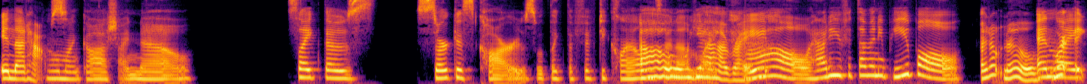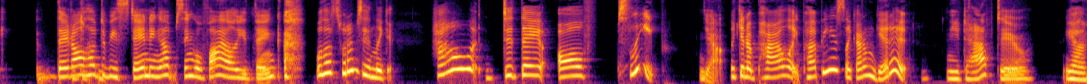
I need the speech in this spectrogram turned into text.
in that house? Oh my gosh, I know. It's like those circus cars with like the 50 clowns. in Oh, yeah, Like, right? Wow. How do you fit that many people? I don't know. And Where- like, they'd all have to be standing up single file, you'd think. well, that's what I'm saying. Like, how did they all sleep? Yeah, Like in a pile like puppies? Like, I don't get it. you'd have to Yeah.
